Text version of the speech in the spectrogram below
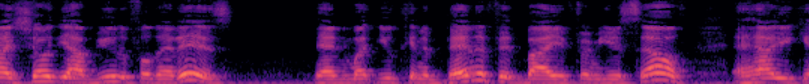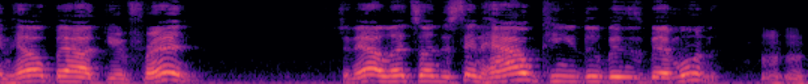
I showed you how beautiful that is, and what you can benefit by it from yourself, and how you can help out your friend. So now let's understand how can you do business b'emuna.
